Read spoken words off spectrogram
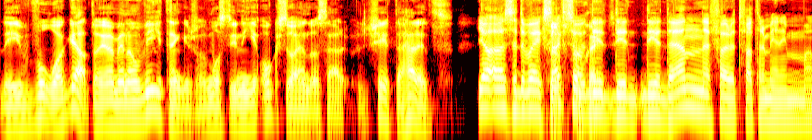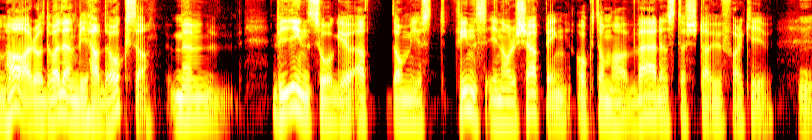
Det är ju vågat. Och jag menar om vi tänker så måste ju ni också ändå så här, shit det här är ett Ja, alltså det var exakt så. Det, det, det är den förutfattade mening man har och det var den vi hade också. Men vi insåg ju att de just finns i Norrköping och de har världens största UFO-arkiv. Mm.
